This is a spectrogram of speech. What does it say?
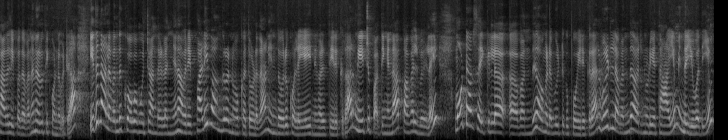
காதலிப்பதை வந்து நிறுத்தி கொண்டு விட்டார் இதனால வந்து கோபமுற்ற அந்த இளைஞன் அவரை பழி வாங்குற நோக்கத்தோடு தான் இந்த ஒரு கொலையை நிகழ்த்தி இருக்கிறார் நேற்று பார்த்தீங்கன்னா பகல் வேளை மோட்டார் சைக்கிளில் வந்து அவங்களோட வீட்டுக்கு போயிருக்கிறார். வீட்டில் வந்து அவருடைய தாயும் இந்த யுவதியும்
